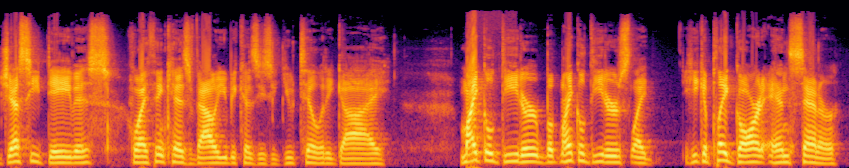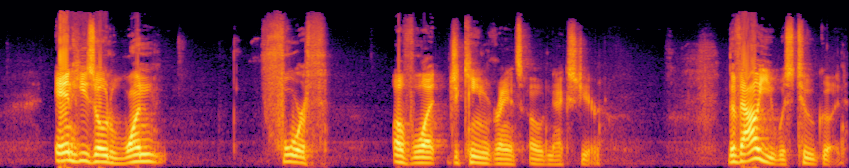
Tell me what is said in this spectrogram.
Jesse Davis, who I think has value because he's a utility guy. Michael Deiter, but Michael Deiter's like, he could play guard and center, and he's owed one fourth of what Jakeem Grant's owed next year. The value was too good.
